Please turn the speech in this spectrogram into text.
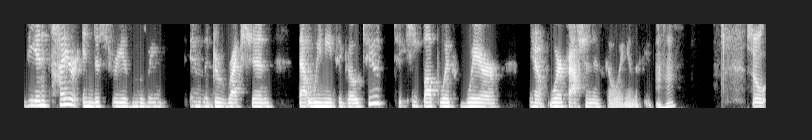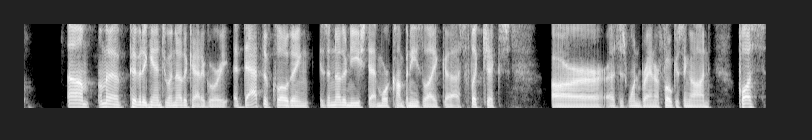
the entire industry is moving in the direction that we need to go to to keep up with where you know where fashion is going in the future. Mm-hmm. So um, I'm going to pivot again to another category. Adaptive clothing is another niche that more companies like uh, Slick Chicks are, that's just one brand, are focusing on. Plus,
